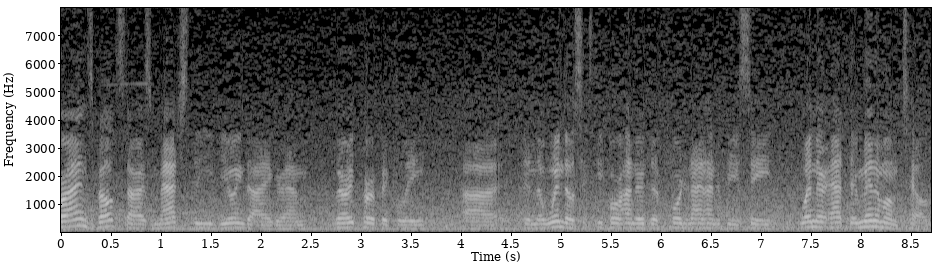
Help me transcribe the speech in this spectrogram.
Orion's belt stars match the viewing diagram very perfectly uh, in the window 6400 to 4900 BC when they're at their minimum tilt.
